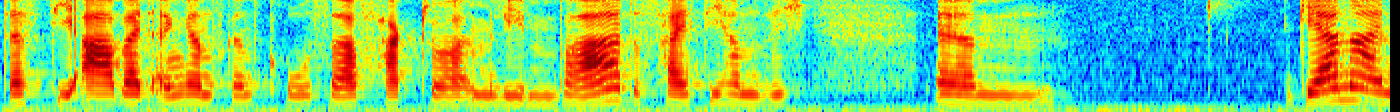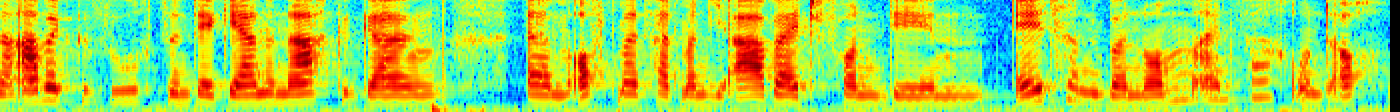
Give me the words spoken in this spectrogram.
dass die Arbeit ein ganz, ganz großer Faktor im Leben war. Das heißt, die haben sich ähm, gerne eine Arbeit gesucht, sind der gerne nachgegangen. Ähm, oftmals hat man die Arbeit von den Eltern übernommen einfach und auch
